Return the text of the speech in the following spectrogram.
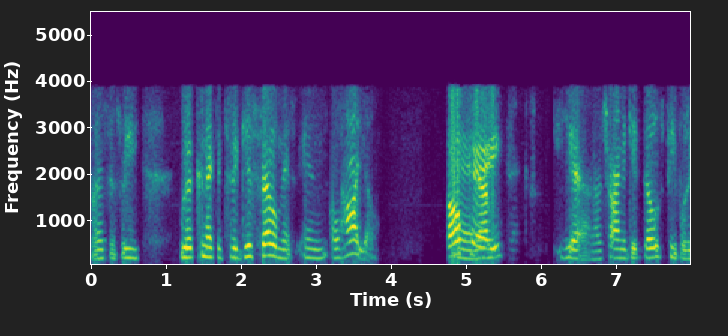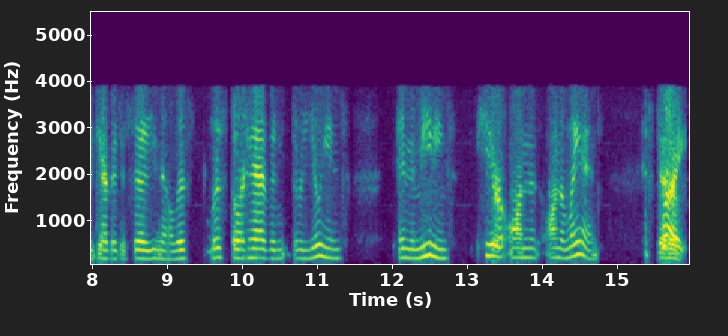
for instance, we we're connected to the Gist settlements in Ohio. Okay. Yeah, I'm trying to get those people together to say, you know, let's let's start having the reunions and the meetings here on the on the land instead Right.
